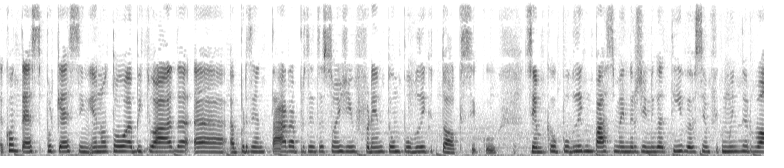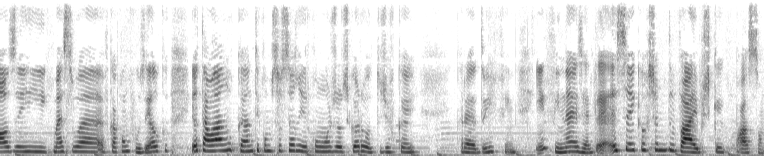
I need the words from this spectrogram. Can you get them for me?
acontece porque assim, eu não estou habituada a apresentar apresentações em frente a um público tóxico. Sempre que o público me passa uma energia negativa, eu sempre fico muito nervosa e começo a ficar confusa. Ele estava lá no canto e começou a rir com os outros garotos. Eu fiquei credo, enfim. Enfim, né, gente? É isso aí que eu chamo de vibes que passam.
